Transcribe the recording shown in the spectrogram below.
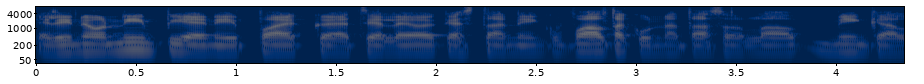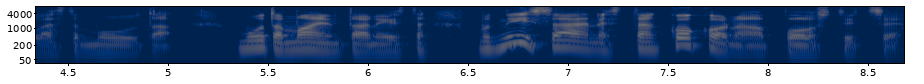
Eli ne on niin pieniä paikkoja, että siellä ei oikeastaan niin kuin valtakunnan tasolla ole minkäänlaista muuta, muuta mainintaa niistä, mutta niissä äänestetään kokonaan postitse.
